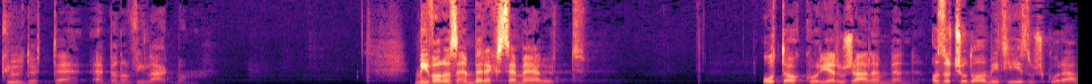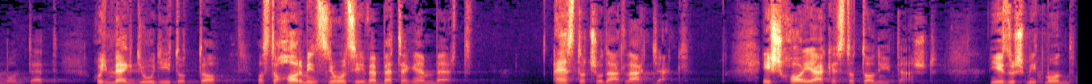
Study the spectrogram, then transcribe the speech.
küldötte ebben a világban. Mi van az emberek szeme előtt? Ott akkor Jeruzsálemben. Az a csoda, amit Jézus korábban tett, hogy meggyógyította azt a 38 éve beteg embert. Ezt a csodát látják, és hallják ezt a tanítást. Jézus mit mond?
